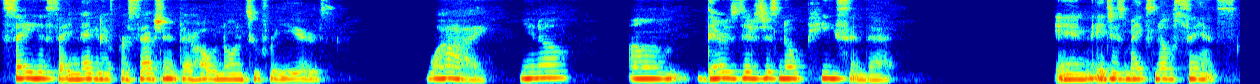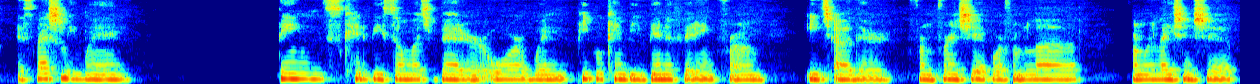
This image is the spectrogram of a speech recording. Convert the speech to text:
say it's a negative perception that they're holding on to for years why? You know, um, there's there's just no peace in that, and it just makes no sense, especially when things could be so much better or when people can be benefiting from each other, from friendship or from love, from relationship,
